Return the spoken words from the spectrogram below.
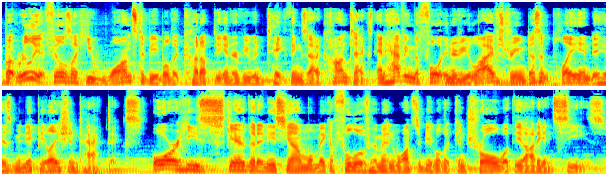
But really, it feels like he wants to be able to cut up the interview and take things out of context, and having the full interview live stream doesn't play into his manipulation tactics. Or he's scared that Onision will make a fool of him and wants to be able to control what the audience sees.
